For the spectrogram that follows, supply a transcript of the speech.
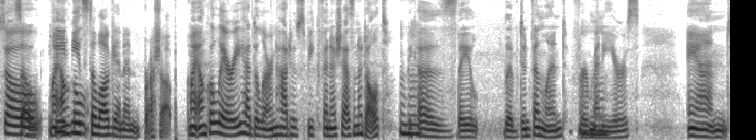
So, so my he uncle, needs to log in and brush up. my uncle Larry had to learn how to speak Finnish as an adult Mm-hmm. because they lived in Finland for many years, and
